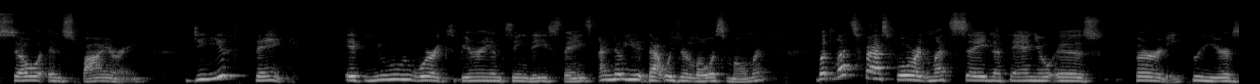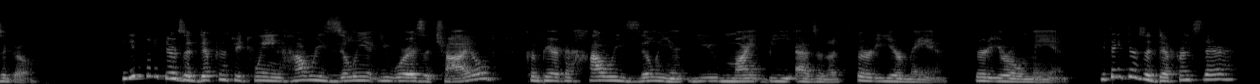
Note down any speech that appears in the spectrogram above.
so inspiring. Do you think if you were experiencing these things, I know you that was your lowest moment, but let's fast forward and let's say Nathanael is 30, three years ago. There's a difference between how resilient you were as a child compared to how resilient you might be as a 30 year man, 30 year old man. You think there's a difference there?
